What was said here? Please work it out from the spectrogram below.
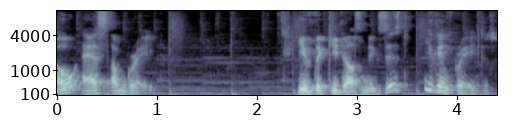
OS upgrade. If the key doesn't exist, you can create it.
